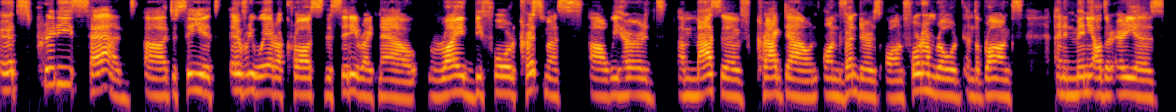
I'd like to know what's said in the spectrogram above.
It's pretty sad uh, to see it everywhere across the city right now. Right before Christmas, uh, we heard a massive crackdown on vendors on Fordham Road in the Bronx and in many other areas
